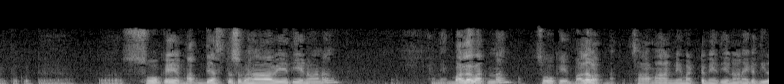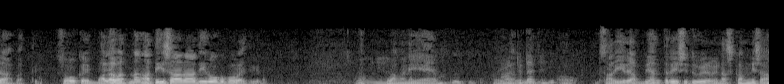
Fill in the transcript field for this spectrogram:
එතකොට සෝකය මධ්‍යස්ථ ස්වභාවය තියෙනවනම් බලවත්නම් සෝකයේ බලවත්න සාමාන්‍ය මට්ට මේ තියෙනවන එක දිරාපත්ති. සෝකය බලවත්නම් අතිසාරාදී රෝග පොව ඇති වෙන. වමනයෑම් ශරීර අභ්‍යන්තරයේ සිදුවෙන වෙනස්කම් නිසා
